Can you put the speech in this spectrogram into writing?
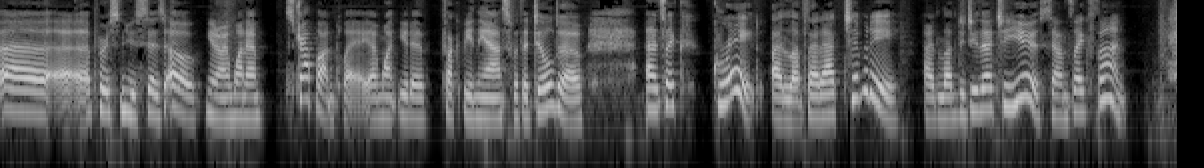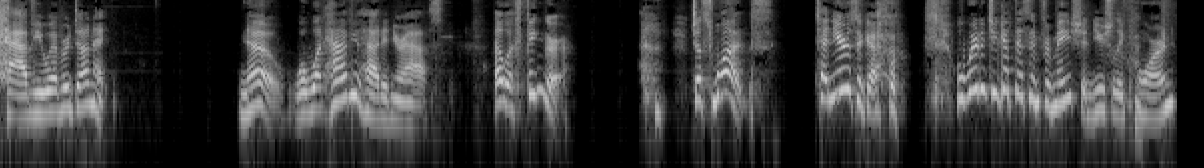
uh, a person who says, "Oh, you know, I want to strap-on play. I want you to fuck me in the ass with a dildo," and it's like, "Great, I love that activity. I'd love to do that to you. Sounds like fun. Have you ever done it? No. Well, what have you had in your ass? Oh, a finger. Just once. 10 years ago. Well, where did you get this information? Usually porn.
